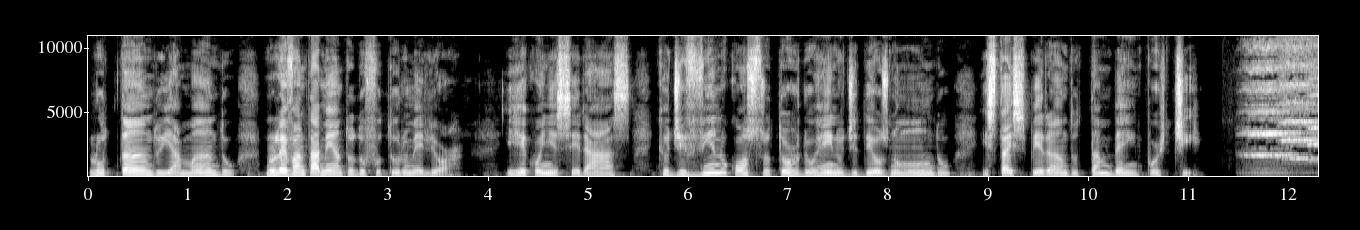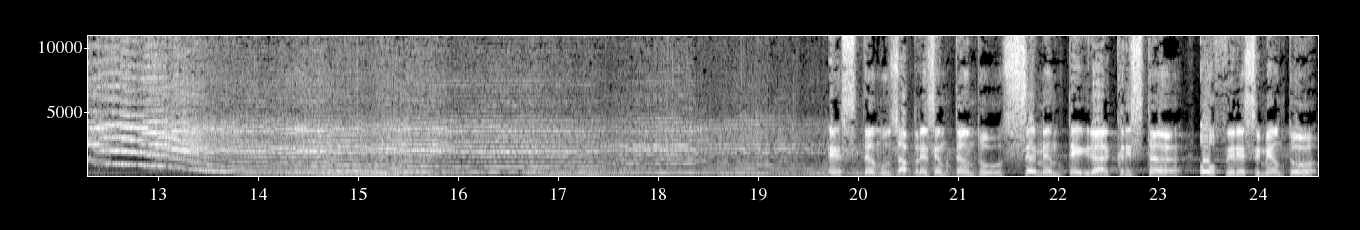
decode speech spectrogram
lutando e amando no levantamento do futuro melhor. E reconhecerás que o divino construtor do reino de Deus no mundo está esperando também por ti. Estamos apresentando Sementeira Cristã. Oferecimento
